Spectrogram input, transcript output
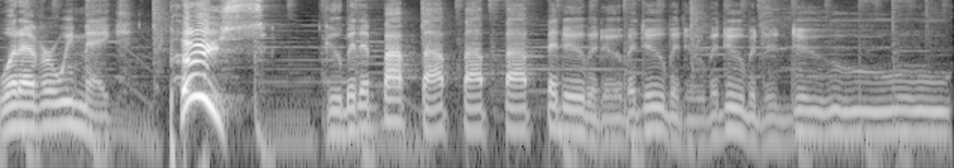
Whatever we make. Peace! Bop bop bop bop ba.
